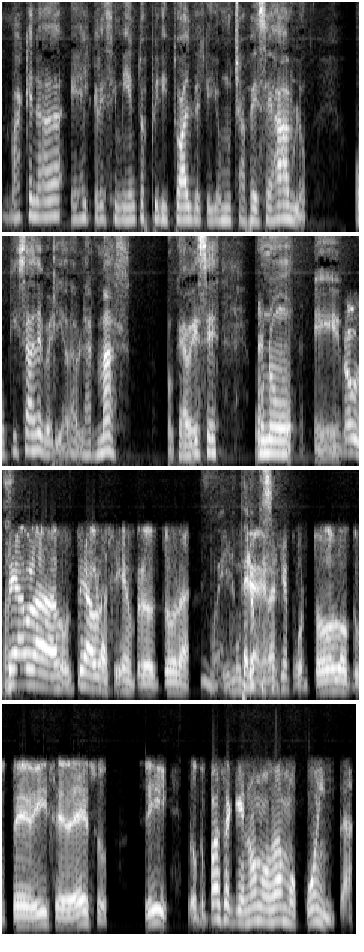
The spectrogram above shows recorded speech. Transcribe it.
más que nada es el crecimiento espiritual del que yo muchas veces hablo, o quizás debería de hablar más, porque a veces uno... Eh, usted habla, usted habla siempre, doctora. Bueno, muchas gracias por todo lo que usted dice de eso. Sí, lo que pasa es que no nos damos cuenta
